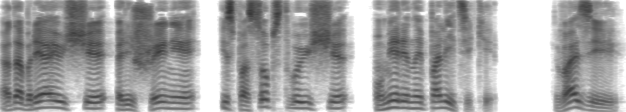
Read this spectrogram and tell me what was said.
одобряющая решения и способствующая умеренной политике. В Азии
